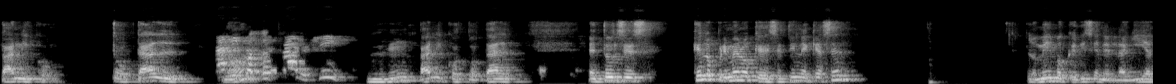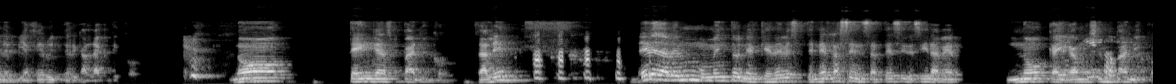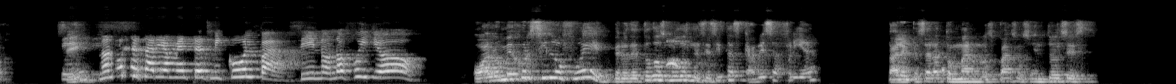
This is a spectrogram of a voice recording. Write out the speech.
pánico total. Pánico total, sí. pánico total. Entonces, ¿qué es lo primero que se tiene que hacer? Lo mismo que dicen en la guía del viajero intergaláctico. No tengas pánico, ¿sale? Debe de haber un momento en el que debes tener la sensatez y decir, a ver, no caigamos en pánico. ¿Sí? No necesariamente es mi culpa, sí, no, no fui yo. O a lo mejor sí lo fue, pero de todos modos necesitas cabeza fría para empezar a tomar los pasos. Entonces,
